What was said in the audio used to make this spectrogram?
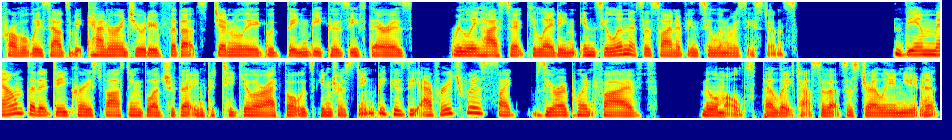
probably sounds a bit counterintuitive, but that's generally a good thing because if there is really high circulating insulin, it's a sign of insulin resistance. The amount that it decreased fasting blood sugar in particular, I thought was interesting because the average was like 0.5 millimoles per litre. So that's Australian unit.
